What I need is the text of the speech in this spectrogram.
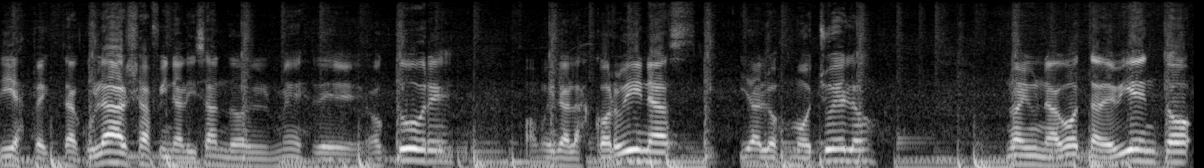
día espectacular, ya finalizando el mes de octubre. Vamos a ir a las corvinas y a los mochuelos. No hay una gota de viento,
